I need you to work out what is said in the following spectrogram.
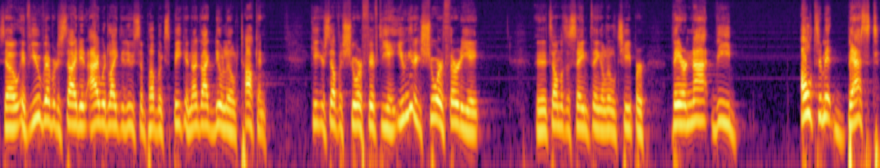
so if you've ever decided I would like to do some public speaking, I'd like to do a little talking, get yourself a Shure 58. You can get a Shure 38. It's almost the same thing, a little cheaper. They are not the ultimate best,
